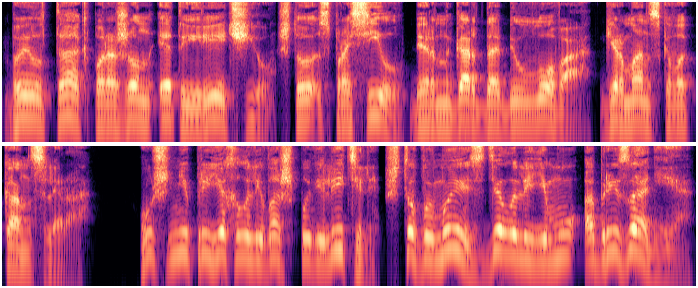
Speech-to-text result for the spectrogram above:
был так поражен этой речью, что спросил Бернгарда Бюллова, германского канцлера. Уж не приехал ли ваш повелитель, чтобы мы сделали ему обрезание?»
